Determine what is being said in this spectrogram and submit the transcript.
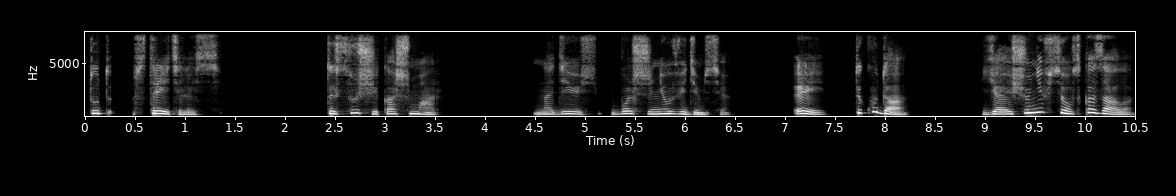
тут встретились. Ты сущий кошмар. Надеюсь, больше не увидимся. Эй, ты куда? Я еще не все сказала.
